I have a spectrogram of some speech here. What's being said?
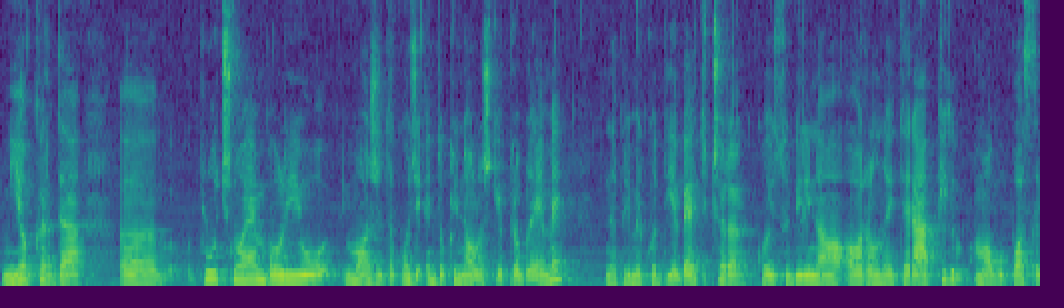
miokarda, plućnu emboliju, može takođe endokrinološke probleme, na primjer kod diabetičara koji su bili na oralnoj terapiji, mogu posle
